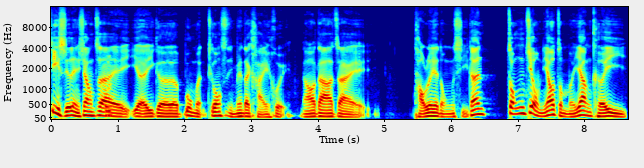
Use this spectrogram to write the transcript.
，diss 有点像在有一个部门公司里面在开会，然后大家在讨论一些东西，但终究你要怎么样可以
